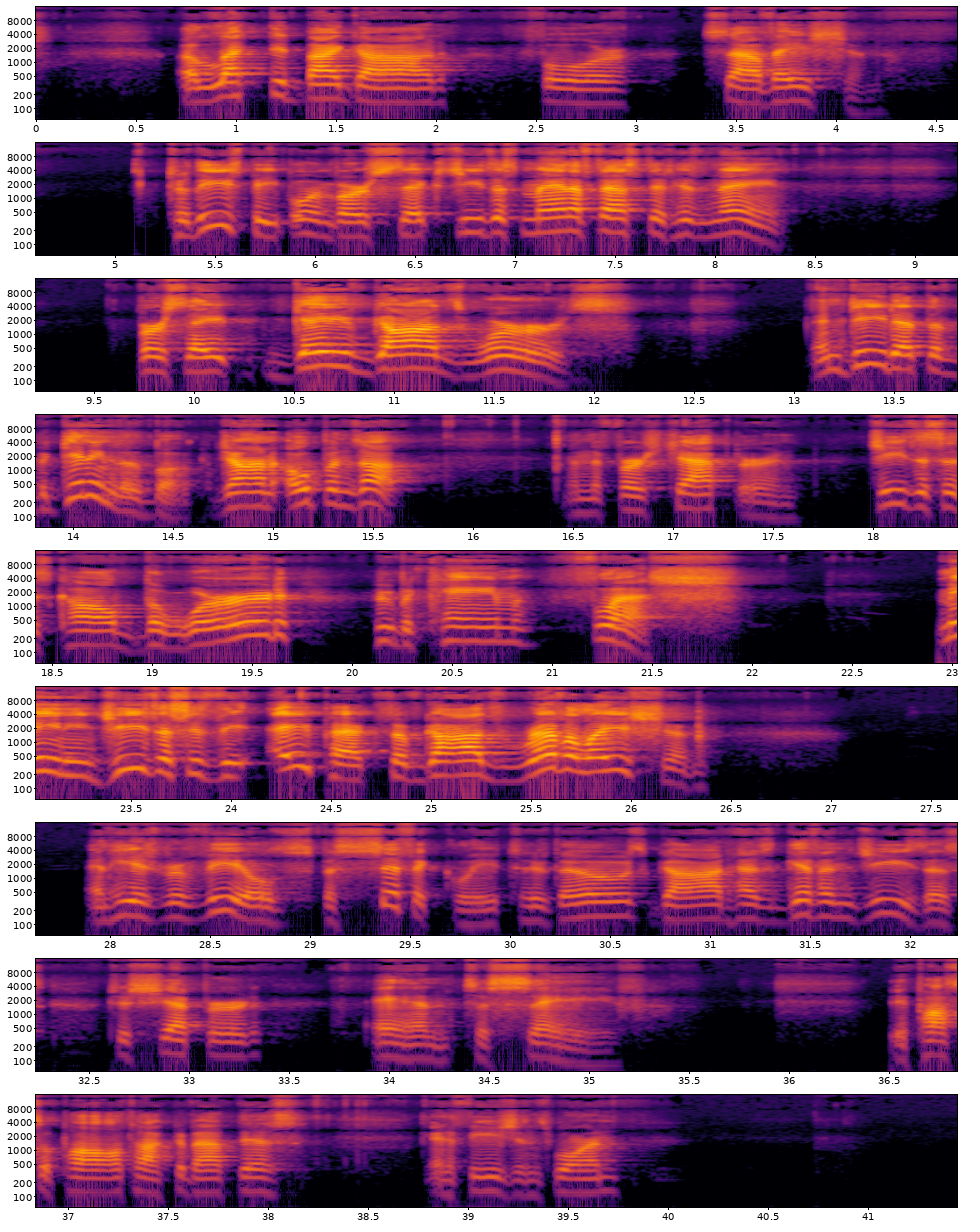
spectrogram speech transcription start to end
elected by God for salvation. To these people, in verse 6, Jesus manifested his name. Verse 8, gave God's words. Indeed, at the beginning of the book, John opens up in the first chapter, and Jesus is called the Word who became flesh. Meaning, Jesus is the apex of God's revelation. And he is revealed specifically to those God has given Jesus to shepherd and to save. The Apostle Paul talked about this in Ephesians 1.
